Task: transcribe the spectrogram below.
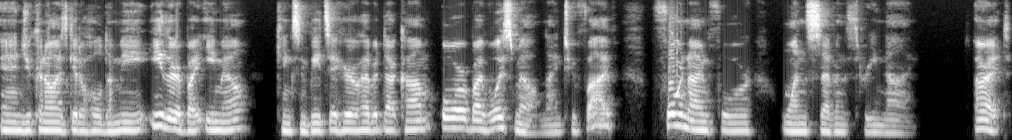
And you can always get a hold of me either by email, kinksandbeats at herohabit.com, or by voicemail, 925 494 1739. All right,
